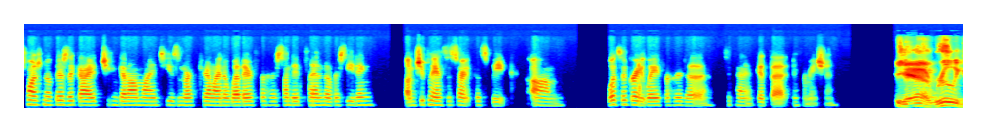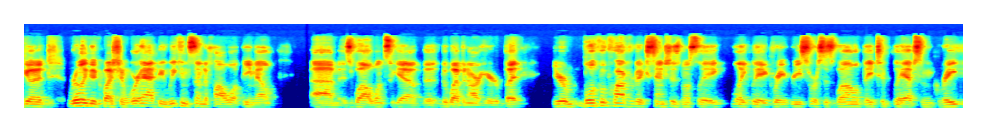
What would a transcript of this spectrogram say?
She wants to know if there's a guide she can get online to use in North Carolina weather for her Sunday plan and overseeding. Um, she plans to start this week. Um, what's a great way for her to, to kind of get that information? Yeah, really good, really good question. We're happy. We can send a follow-up email um, as well once we get out the, the webinar here. But your local cooperative extension is mostly likely a great resource as well. They typically have some great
